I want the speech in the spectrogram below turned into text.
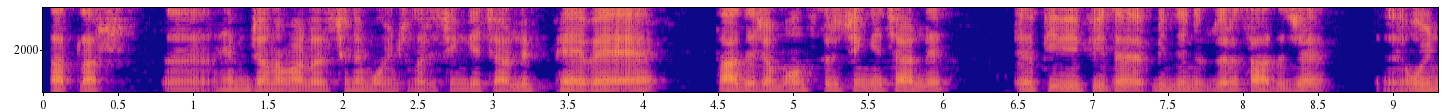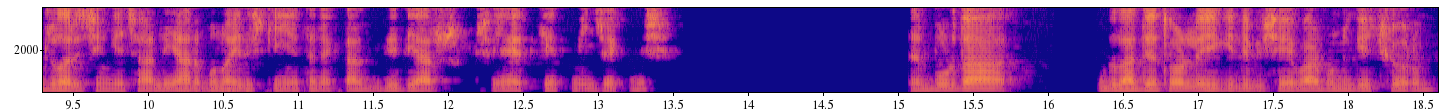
statlar e, hem canavarlar için hem oyuncular için geçerli. PvE sadece monster için geçerli. E, PvP de bildiğiniz üzere sadece e, oyuncular için geçerli. Yani buna ilişkin yetenekler diğer şeye etki etmeyecekmiş. E, burada gladyatörle ilgili bir şey var. Bunu geçiyorum.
